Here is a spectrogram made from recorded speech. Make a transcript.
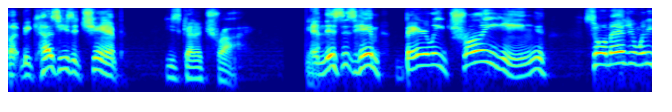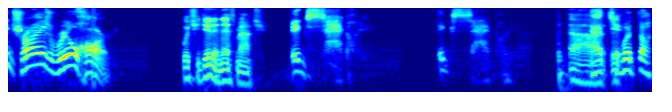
But because he's a champ, he's gonna try. Yeah. And this is him barely trying. So imagine when he tries real hard. which he did in this match. Exactly. Exactly. Uh, That's it- what the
